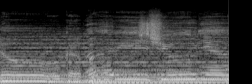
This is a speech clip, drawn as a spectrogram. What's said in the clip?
लोक भारी शून्य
